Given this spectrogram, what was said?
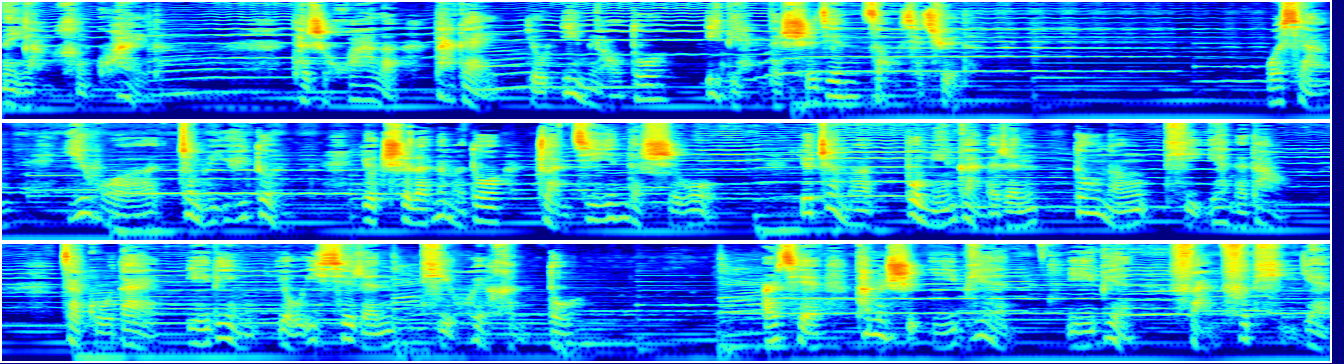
那样很快的，它是花了大概有一秒多一点的时间走下去的。我想，以我这么愚钝，又吃了那么多转基因的食物，又这么不敏感的人都能体验得到。在古代，一定有一些人体会很多，而且他们是一遍一遍反复体验，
